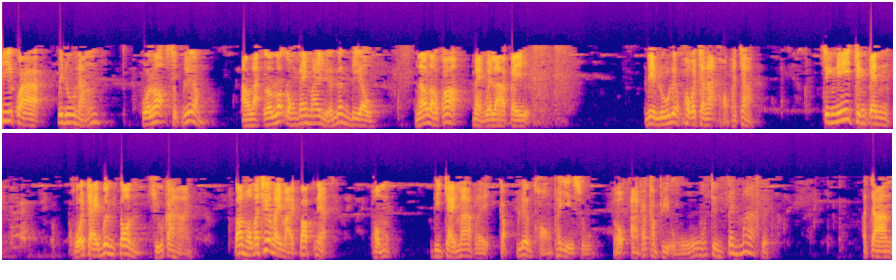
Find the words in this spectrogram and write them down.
ดีกว่าไปดูหนัง หัวเราะสิบเรื่อง เอาละเราลดลงได้ไหมเหลือเรื่องเดียว แล้วเราก็แบ่งเวลาไปเรียนรู้เรื่องพระวจนะของพระเจ้าสิ่งนี้จึงเป็น หัวใจเบื้องต้นหิวกระหาย ตอนผมมาเชื่อใหม่ๆปั๊บเนี่ย ผมดีใจมากเลยกับเรื่องของพระเยซูเราอ่านพระคัมภีร์โอ้โหตื่นเต้นมากเลย อาจารย์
